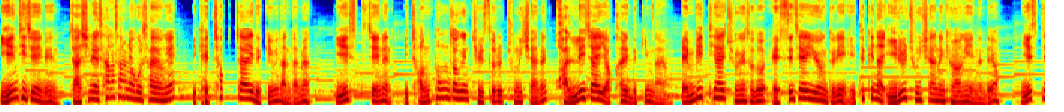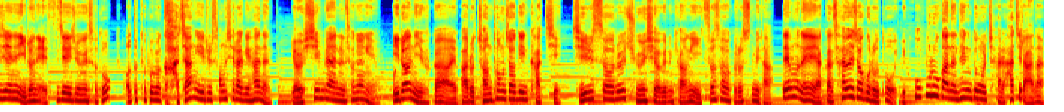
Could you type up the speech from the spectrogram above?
ENTJ는 자신의 상상력을 사용해 이 개척자의 느낌이 난다면 ESTJ는 이 전통적인 질서를 중시하는 관리자의 역할이 느낌 나요. MBTI 중에서도 SJ 유형들이 이 특히나 일을 중시하는 경향이 있는데요. ESTJ는 이런 SJ 중에서도 어떻게 보면 가장 일을 성실하게 하는 열심히 하는 성향이에요. 이런 이유가 바로 전통적인 가치, 질서를 중요시 여기는 경향이 있어서 그렇습니다. 때문에 약간 사회적으로도 이 호불호 가는 행동을 잘 하질 않아요.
